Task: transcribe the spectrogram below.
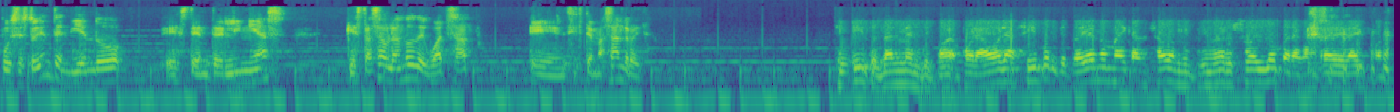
pues estoy entendiendo este, entre líneas que estás hablando de WhatsApp en sistemas Android. Sí, totalmente. Por, ahora sí, porque todavía no me he alcanzado mi primer sueldo para comprar el iPhone.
